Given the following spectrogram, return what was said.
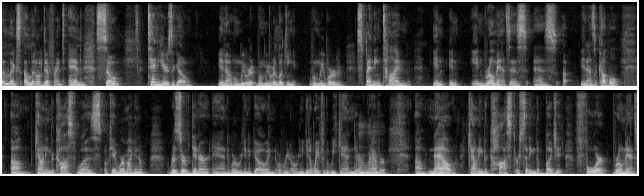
it looks a little different. And so 10 years ago you know when we were when we were looking when we were spending time in in in romance as as uh, you know as a couple um, counting the cost was okay where am i going to reserve dinner and where are we going to go and or we're, we're going to get away for the weekend or whatever? Um, now counting the cost or setting the budget for romance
